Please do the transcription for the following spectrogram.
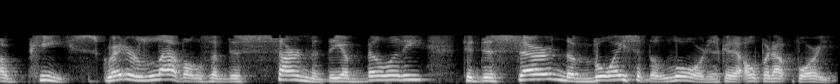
of peace, greater levels of discernment, the ability to discern the voice of the Lord is going to open up for you.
